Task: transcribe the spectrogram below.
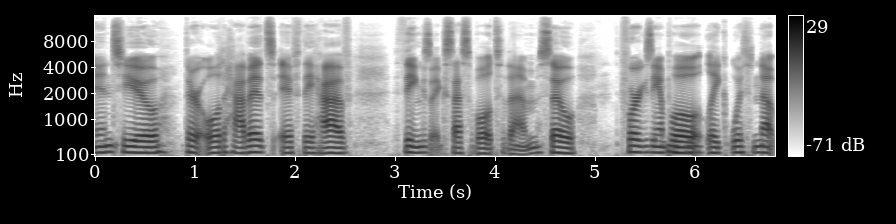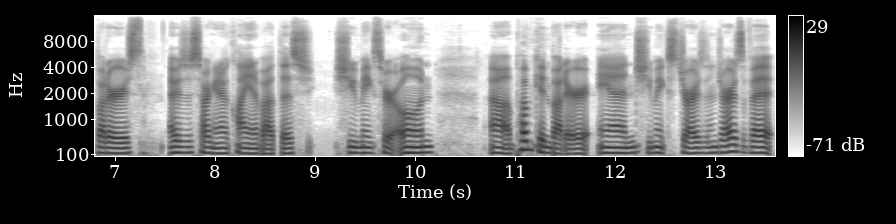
into their old habits if they have things accessible to them. So, for example, mm-hmm. like with nut butters, I was just talking to a client about this. She, she makes her own uh, pumpkin butter and she makes jars and jars of it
